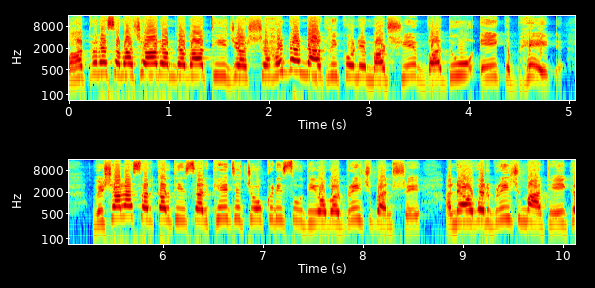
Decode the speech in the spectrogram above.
મહત્વના સમાચાર અમદાવાદથી જ્યાં શહેરના નાગરિકોને મળશે વધુ એક ભેટ. વિશાલા સર્કલથી સરખેજ ચોકડી સુધી ઓવરબ્રિજ બનશે અને ઓવરબ્રિજ માટે એક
